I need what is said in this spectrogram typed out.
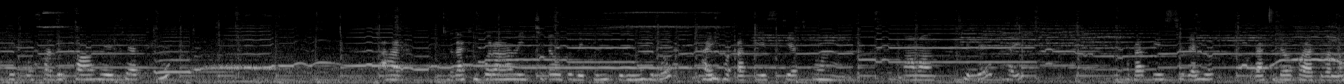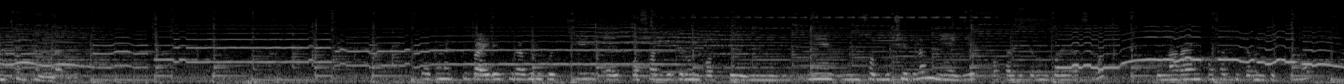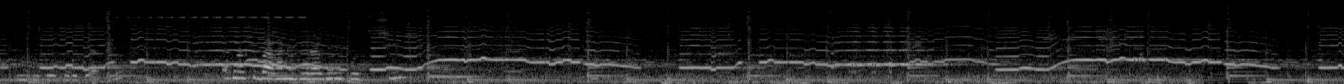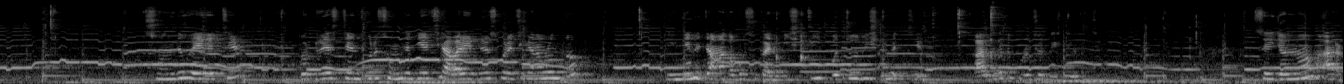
তো প্রসাদে খাওয়া হয়েছে আজকে। আর রাখি পরানোর ইচ্ছেটাও তো দেখুন পূর্ণ হলো। ভাই হঠাৎ এসছে আজকে মামা ছেলে, ভাই। হঠাৎ এসছে, যাই হোক, রাখিটাও পড়াতে পারলাম, খুব ভালো লাগল। এখন একটু বাইরে ঘোরাঘুরি করছি প্রসাদ বিতরণ করতে নিয়ে সব গুছিয়ে দিলাম, নিয়ে গিয়ে প্রসাদ বিতরণ করে আসব তো নারায়ণ প্রসাদ বিতরণ করতে হয়, নিয়ে গিয়ে করে দিয়ে আসব এখন একটু বাগানে ঘোরাঘুরি করছি। সন্ধে হয়ে গেছে, তো ড্রেস চেঞ্জ করে সন্ধে দিয়েছি, আবার এই ড্রেস করেছি কেন বলুন তো তিন দিনে জামা কাপড় শুকায় বৃষ্টি প্রচুর বৃষ্টি হচ্ছে। কালকে তো প্রচুর বৃষ্টি হচ্ছে। সেই জন্য আর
